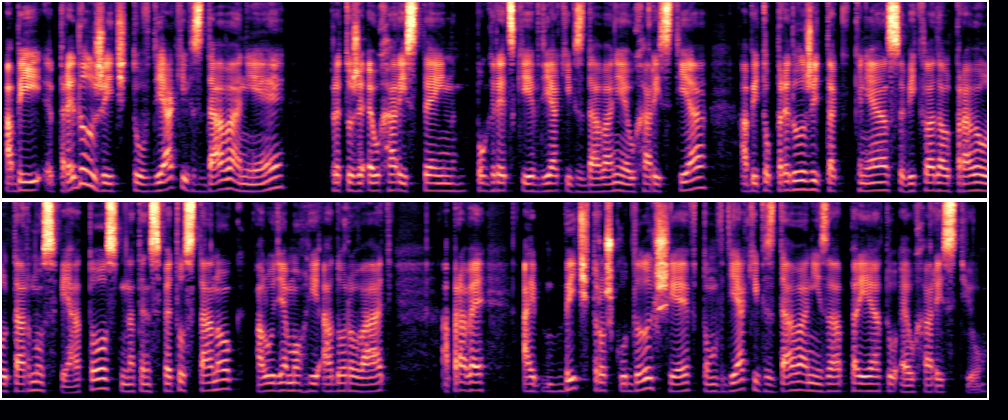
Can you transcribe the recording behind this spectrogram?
aby predlžiť tu vďaky vzdávanie, pretože Eucharistein po grecky je vďaky vzdávanie, Eucharistia, aby to predlžiť, tak kňaz vykladal práve oltárnu sviatosť na ten svetostánok a ľudia mohli adorovať a práve aj byť trošku dlhšie v tom vďaky vzdávaní za prijatú Eucharistiu.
